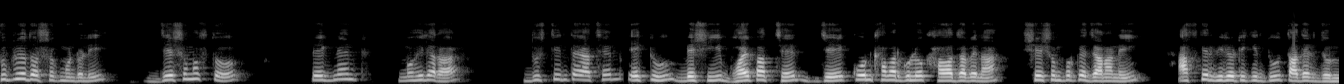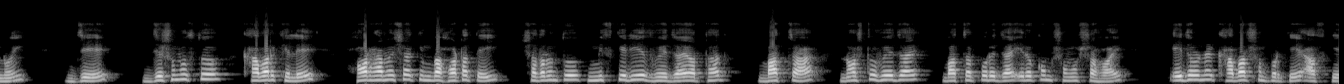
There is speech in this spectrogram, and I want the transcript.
সুপ্রিয় দর্শক মণ্ডলী, যে সমস্ত প্রেগন্যান্ট মহিলারা দুশ্চিন্তায় আছেন, একটু বেশি ভয় পাচ্ছেন যে কোন খাবারগুলো খাওয়া যাবে না, সে সম্পর্কে জানা নেই। আজকের ভিডিওটি কিন্তু তাদের জন্যই যে যে সমস্ত খাবার খেলে হর হামেশা কিংবা হঠাৎই সাধারণত মিসকেরিয়েজ হয়ে যায়, অর্থাৎ বাচ্চা নষ্ট হয়ে যায়, বাচ্চা পড়ে যায়, এরকম সমস্যা হয়। এই ধরনের খাবার সম্পর্কে আজকে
